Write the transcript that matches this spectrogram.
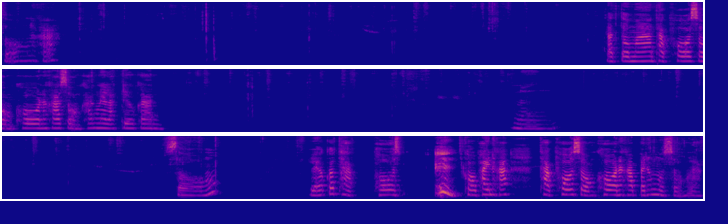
สองนะคะหลักต่อมาถักพอสองคอนะคะสองครั้งในหลักเดียวกัน หนึ่ง สอง แล้วก็ถักพอขออภัยนะคะ ถักพอสองคอนะคะ ไปทั้งหมดสองหลัก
